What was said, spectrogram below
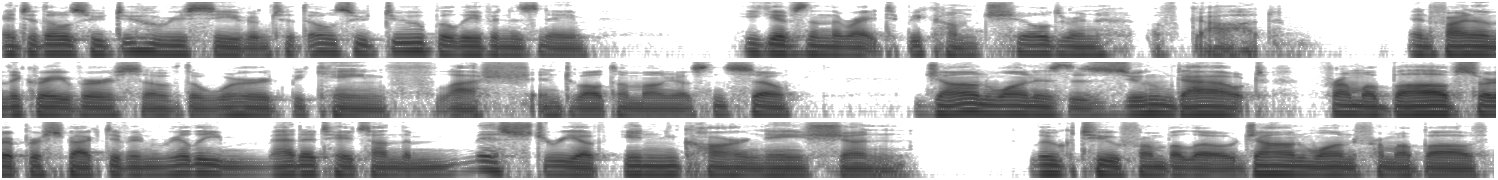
And to those who do receive him, to those who do believe in his name, he gives them the right to become children of God. And finally, the great verse of the word became flesh and dwelt among us. And so, John 1 is this zoomed out from above sort of perspective and really meditates on the mystery of incarnation. Luke 2 from below, John 1 from above.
